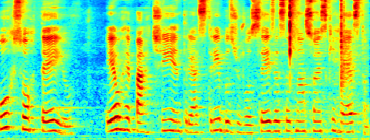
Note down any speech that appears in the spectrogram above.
por sorteio, eu reparti entre as tribos de vocês essas nações que restam,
